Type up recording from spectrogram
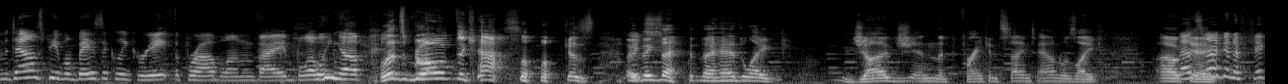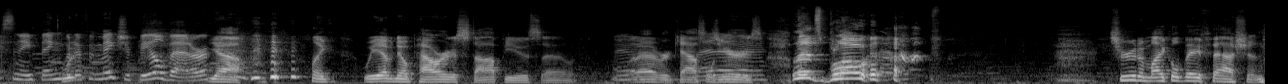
And the townspeople basically create the problem by blowing up Let's blow up the castle because I think the the head like judge in the Frankenstein town was like, okay, That's not gonna fix anything, but if it makes you feel better. yeah, like we have no power to stop you, so whatever, castle's whatever. yours. Let's blow it up. True to Michael Bay fashion.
